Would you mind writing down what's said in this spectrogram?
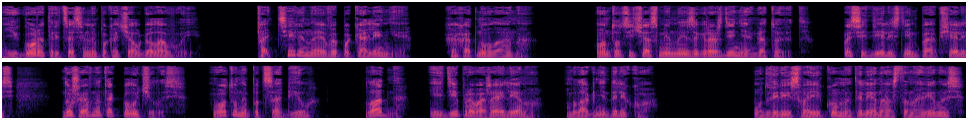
Егор отрицательно покачал головой. «Потерянное вы поколение», — хохотнула она. Он тут сейчас минные заграждения готовит. Посидели с ним, пообщались. Душевно так получилось. Вот он и подсобил. Ладно, иди провожай Лену, благо недалеко». У дверей своей комнаты Лена остановилась,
